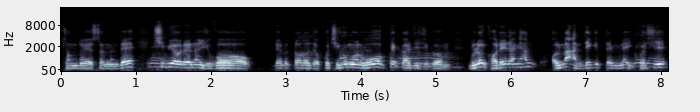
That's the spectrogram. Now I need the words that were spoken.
정도였었는데 네. 12월에는 6억 6억대로 떨어졌고 지금은 많이 5억대까지 떨어졌구나. 지금 물론 거래량이 한 얼마 안 되기 때문에 이것이 네네.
